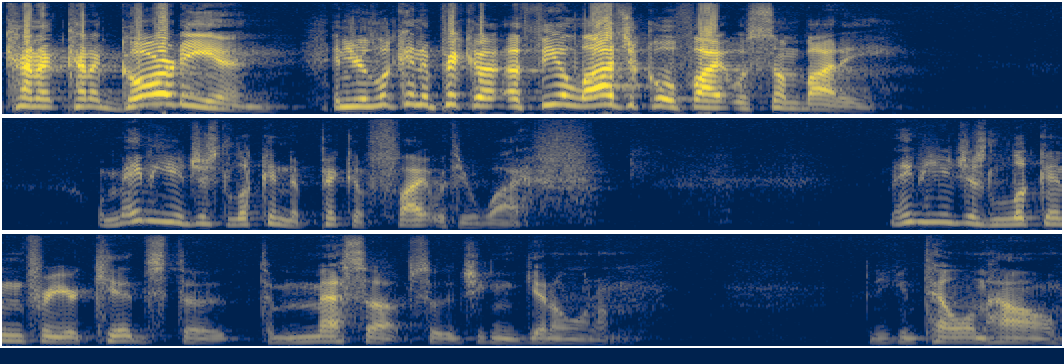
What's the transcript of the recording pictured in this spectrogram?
kind of kind of guardian and you're looking to pick a, a theological fight with somebody. Or maybe you're just looking to pick a fight with your wife. Maybe you're just looking for your kids to, to mess up so that you can get on them. And you can tell them how,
